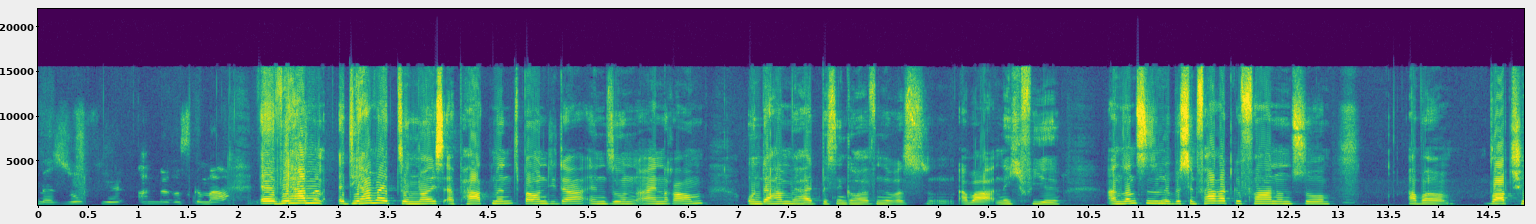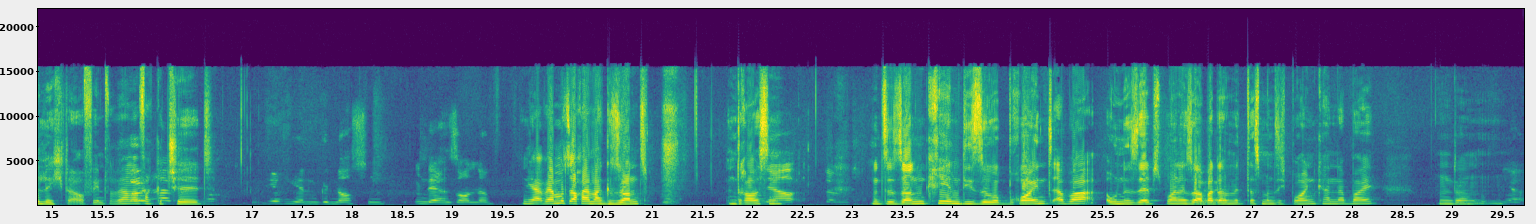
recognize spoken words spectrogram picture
mehr so viel anderes gemacht. Äh, wir haben, die haben halt so ein neues Apartment, bauen die da in so einen, Raum. Und da haben wir halt ein bisschen geholfen, sowas, aber nicht viel. Ansonsten sind wir ein bisschen Fahrrad gefahren und so. Aber war chillig da auf jeden Fall. Wir haben einfach gechillt. Ferien genossen in der Sonne. Ja, wir haben uns auch einmal gesonnt. Draußen. Ja. Mit so Sonnencreme, die so bräunt, aber ohne Selbstbräune, so, aber Ja. damit, dass man sich bräunen kann dabei. Und dann Ja.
